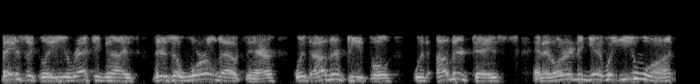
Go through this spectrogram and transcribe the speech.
Basically, you recognize there's a world out there with other people, with other tastes, and in order to get what you want,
